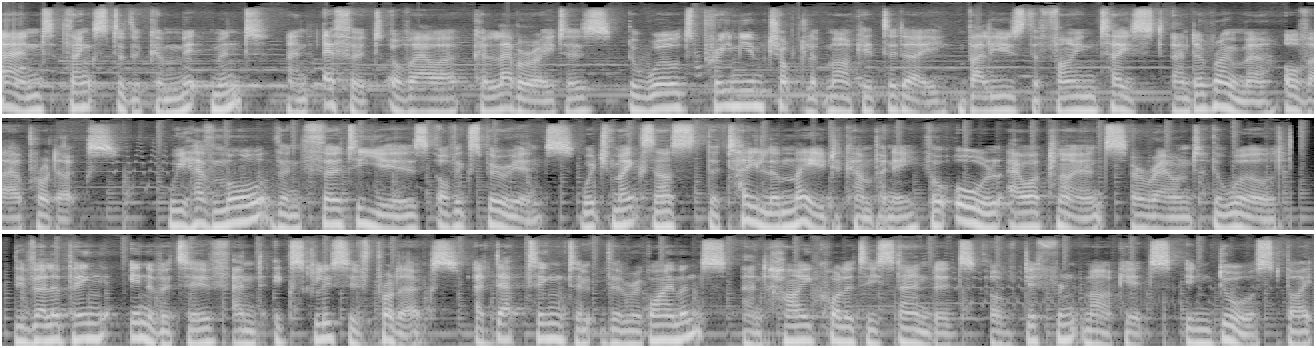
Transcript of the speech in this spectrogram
And thanks to the commitment and effort of our collaborators, the world's premium chocolate market today values the fine taste and aroma of our products. We have more than 30 years of experience, which makes us the tailor made company for all our clients around the world. Developing innovative and exclusive products, adapting to the requirements and high quality standards of different markets endorsed by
